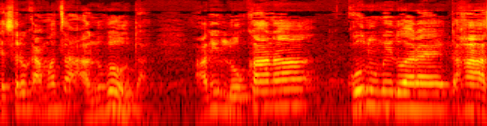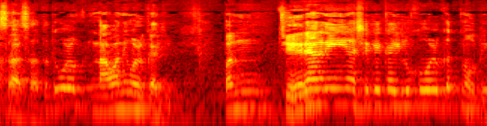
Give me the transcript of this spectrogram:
हे सर्व कामाचा अनुभव होता. आणि लोकांना कोण उमेदवार आहे? तर हा असा असा. तर ते ओळख नावाने ओळखायचे. पण चेहऱ्याने असे काही काही लोक ओळखत नव्हते.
